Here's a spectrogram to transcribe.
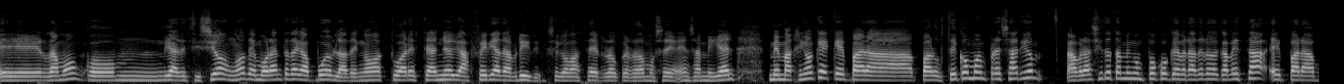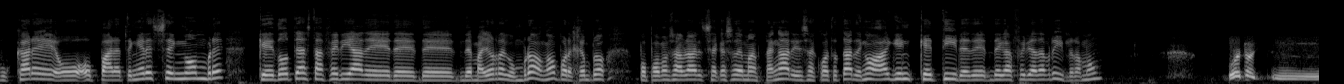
Eh, Ramón, con la decisión ¿no? de Morante de la Puebla de no actuar este año en la Feria de Abril, si lo va a hacer, lo que rodamos en, San Miguel, me imagino que, que para, para usted como empresario habrá sido también un poco quebradero de cabeza eh, para buscar eh, o, para tener ese nombre que dote a esta feria de, de, de, de mayor regumbrón, ¿no? Por ejemplo, pues podemos hablar, si acaso, de Manzanares, esas cuatro tardes, ¿no? Alguien que tire de, de la Feria de Abril, Ramón. Bueno, mm,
